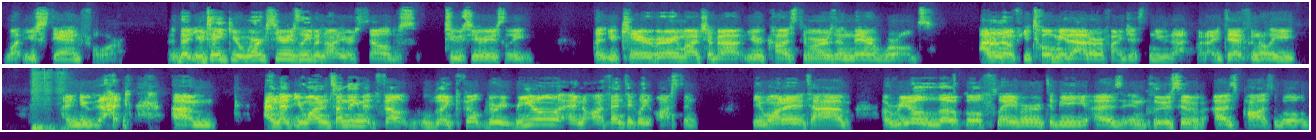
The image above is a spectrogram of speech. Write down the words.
what you stand for that you take your work seriously, but not yourselves too seriously. That you care very much about your customers and their worlds. I don't know if you told me that or if I just knew that, but I definitely I knew that. Um, and that you wanted something that felt like felt very real and authentically Austin. You wanted it to have a real local flavor, to be as inclusive as possible.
